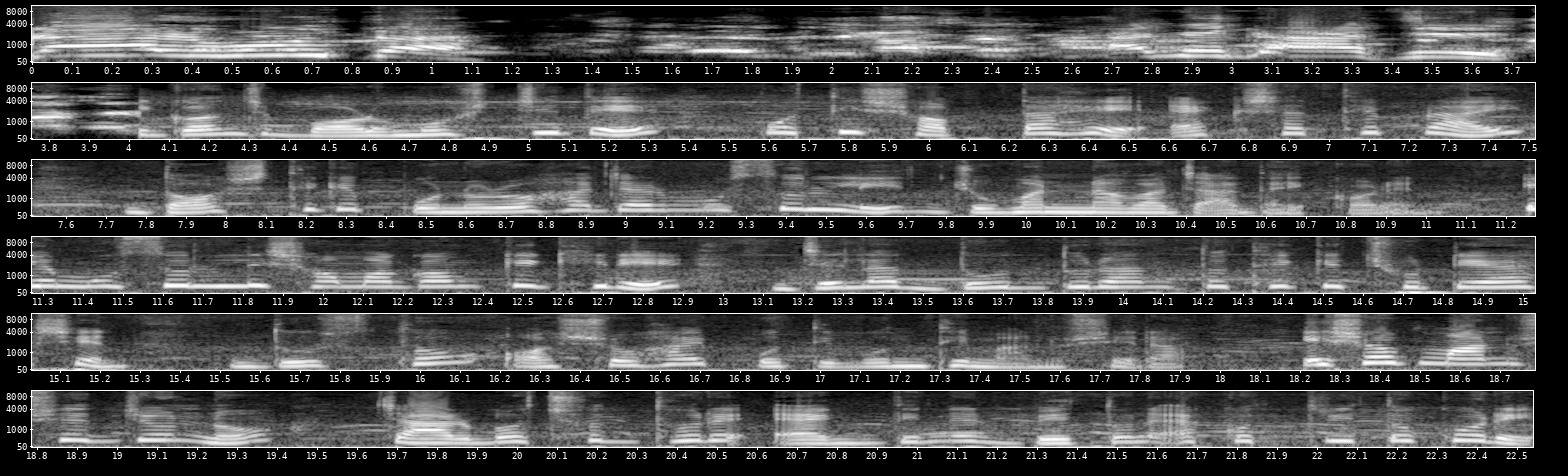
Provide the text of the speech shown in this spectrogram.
ডাল খাচ্ছি গঞ্জ বড় মসজিদে প্রতি সপ্তাহে একসাথে প্রায় দশ থেকে পনেরো হাজার মুসল্লি জুমার নামাজ আদায় করেন। এ মুসল্লি সমাগমকে ঘিরে জেলার দূর দূরান্ত থেকে ছুটে আসেন দুস্থ, অসহায় প্রতিবন্ধী মানুষেরা। এসব মানুষের জন্য চার বছর ধরে একদিনের বেতন একত্রিত করে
